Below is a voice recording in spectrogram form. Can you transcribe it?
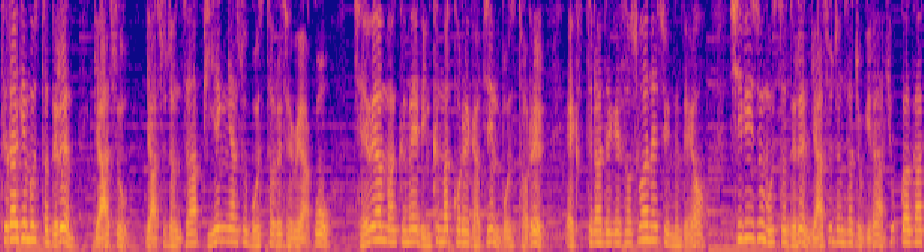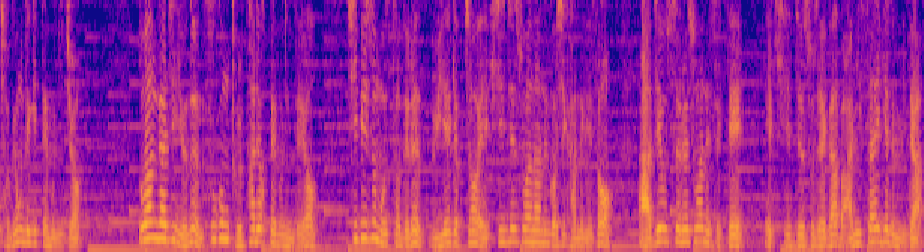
트라게 몬스터들은 야수, 야수전사, 비행야수 몬스터를 제외하고 제외한 만큼의 링크 마커를 가진 몬스터를 엑스트라 덱에서 소환할 수 있는데요. 12수 몬스터들은 야수전사족이라 효과가 적용되기 때문이죠. 또 한 가지 이유는 후공 돌파력 때문인데요. 12수 몬스터들은 위에 겹쳐 엑시즈 소환하는 것이 가능해서 아제우스를 소환했을 때 엑시즈 소재가 많이 쌓이게 됩니다.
